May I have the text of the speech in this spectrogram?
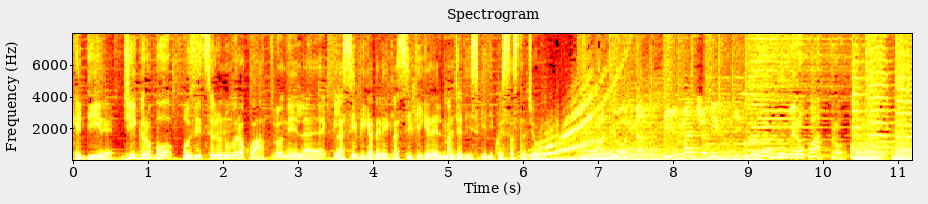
che dire, Gig Robot posizione numero 4 nella classifica delle classifiche del mangiadischi di questa stagione. Radio Animati, il Mangiadischi, numero 4.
